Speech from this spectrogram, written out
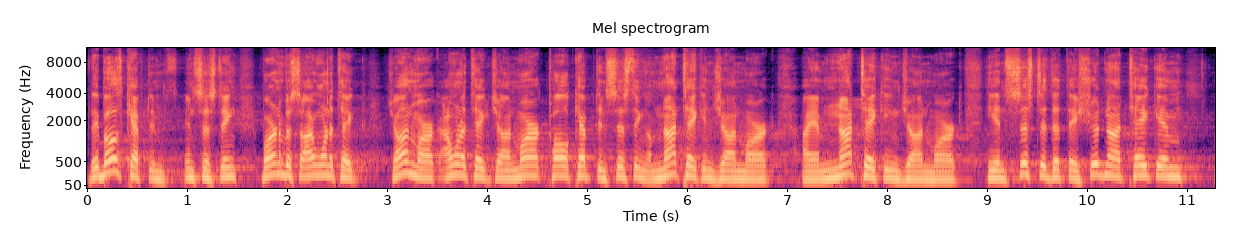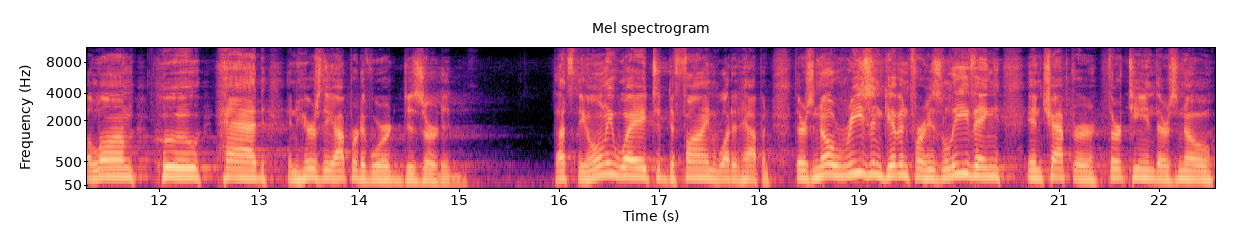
They both kept insisting. Barnabas, I want to take John Mark. I want to take John Mark. Paul kept insisting, I'm not taking John Mark. I am not taking John Mark. He insisted that they should not take him along who had, and here's the operative word, deserted. That's the only way to define what had happened. There's no reason given for his leaving in chapter 13. There's no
